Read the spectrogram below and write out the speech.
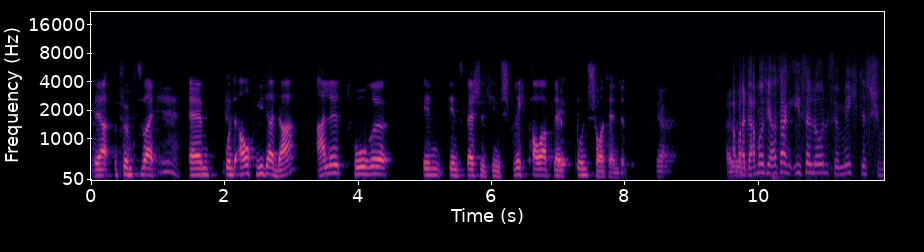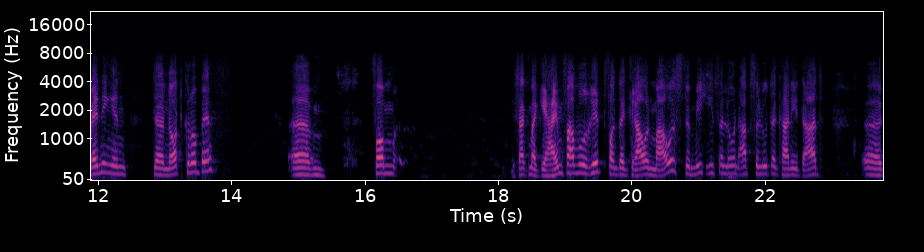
Ja, 5-2. Ähm, und auch wieder da, alle Tore in den Special Teams, sprich Powerplay ja. und Shorthanded. Ja. Also Aber da muss ich auch sagen, Iserlohn für mich das Schwenningen der Nordgruppe. Ähm, vom, ich sag mal, Geheimfavorit von der Grauen Maus. Für mich Iserlohn absoluter Kandidat äh,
